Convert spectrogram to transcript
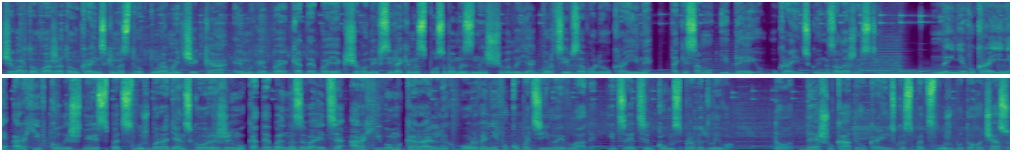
Чи варто вважати українськими структурами ЧК, МГБ, КДБ, якщо вони всілякими способами знищували як борців за волю України, так і саму ідею української незалежності? Нині в Україні архів колишньої спецслужби радянського режиму КДБ називається архівом каральних органів окупаційної влади, і це цілком справедливо. То де шукати українську спецслужбу того часу?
